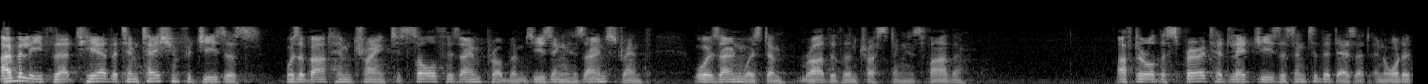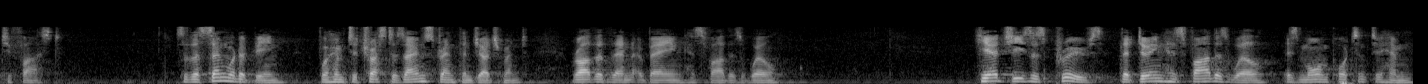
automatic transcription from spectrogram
I believe that here the temptation for Jesus was about him trying to solve his own problems using his own strength or his own wisdom rather than trusting his Father. After all, the Spirit had led Jesus into the desert in order to fast. So the sin would have been for him to trust his own strength and judgment rather than obeying his Father's will. Here, Jesus proves that doing his Father's will is more important to him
